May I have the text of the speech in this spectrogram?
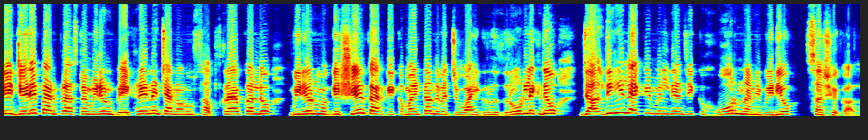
ਤੇ ਜਿਹੜੇ ਭੈਣ ਭਰਾ ਇਸ ਟਾਈਮ ਵੀਡੀਓ ਨੂੰ ਵੇਖ ਰਹੇ ਨੇ ਚੈਨਲ ਨੂੰ ਸਬਸਕ੍ਰਾਈਬ ਕਰ ਲਿਓ। ਵੀਡੀਓ ਨੂੰ ਅੱਗੇ ਸ਼ੇਅਰ ਕਰਕੇ ਕਮੈਂਟਾਂ ਦੇ ਵਿੱਚ ਵਾਹਿਗੁਰੂ ਜ਼ਰੂਰ ਲਿਖ ਦਿਓ। ਜਲਦੀ ਹੀ ਲੈ ਕੇ ਮਿਲਦੇ ਹਾਂ ਜੀ ਇੱਕ ਹੋਰ ਨਵੀਂ ਵੀਡੀਓ ਸਤਿ ਸ਼੍ਰੀ ਅਕਾਲ।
